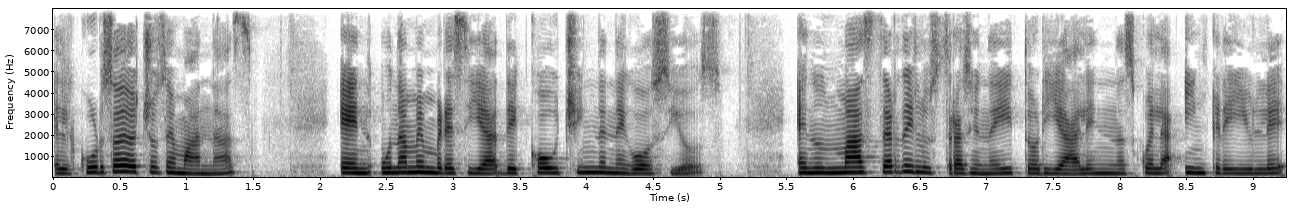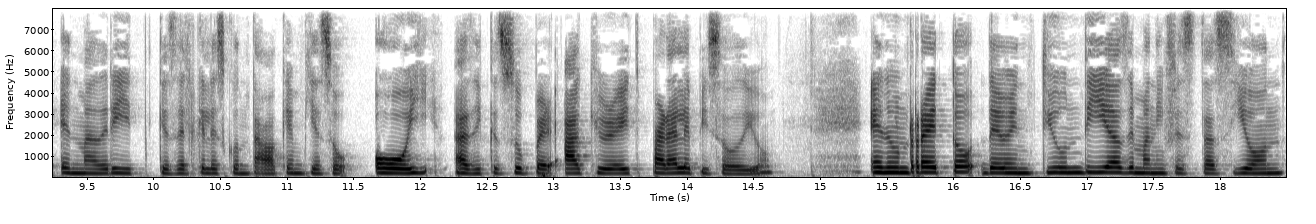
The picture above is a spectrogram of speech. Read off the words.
el curso de ocho semanas, en una membresía de coaching de negocios, en un máster de ilustración editorial en una escuela increíble en Madrid, que es el que les contaba que empiezo hoy, así que es súper accurate para el episodio en un reto de 21 días de manifestación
